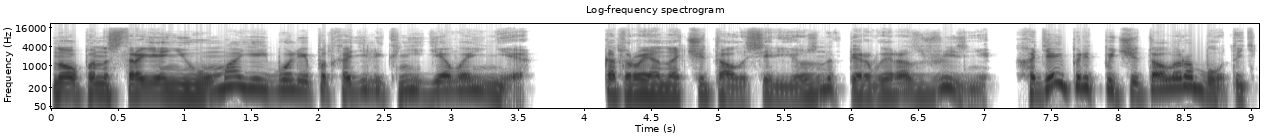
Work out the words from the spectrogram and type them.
но по настроению ума ей более подходили книги о войне, которые она читала серьезно в первый раз в жизни, хотя и предпочитала работать,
